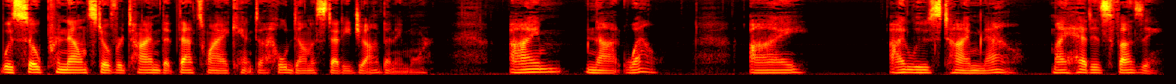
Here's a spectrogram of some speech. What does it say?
was so pronounced over time that that's why I can't hold down a steady job anymore. I'm not well. I I lose time now. My head is fuzzy.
